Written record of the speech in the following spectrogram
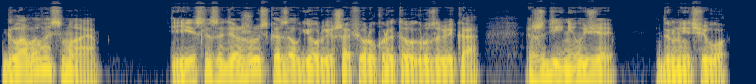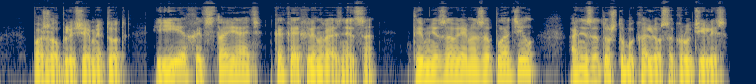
Глава восьмая. «Если задержусь, — сказал Георгий шоферу крытого грузовика, — жди, не уезжай». «Да мне чего?» — пожал плечами тот. «Ехать, стоять, какая хрен разница? Ты мне за время заплатил, а не за то, чтобы колеса крутились».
